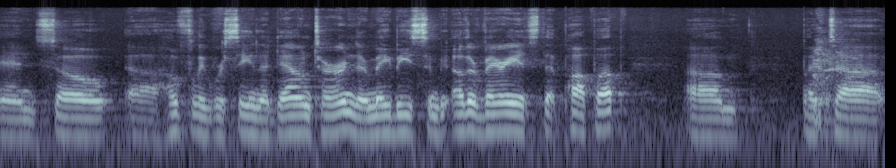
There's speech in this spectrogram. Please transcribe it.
and so uh, hopefully we're seeing a downturn. There may be some other variants that pop up. Um, but uh,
